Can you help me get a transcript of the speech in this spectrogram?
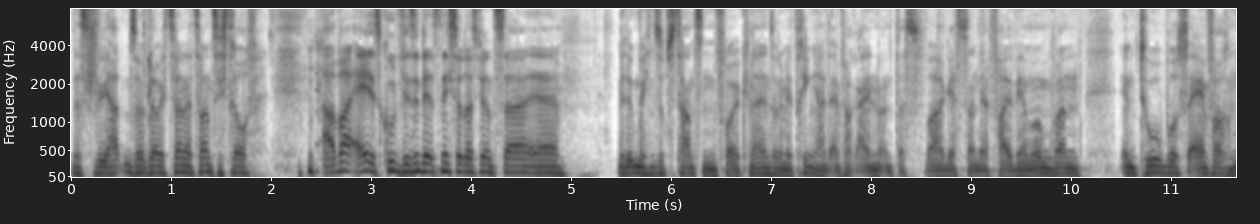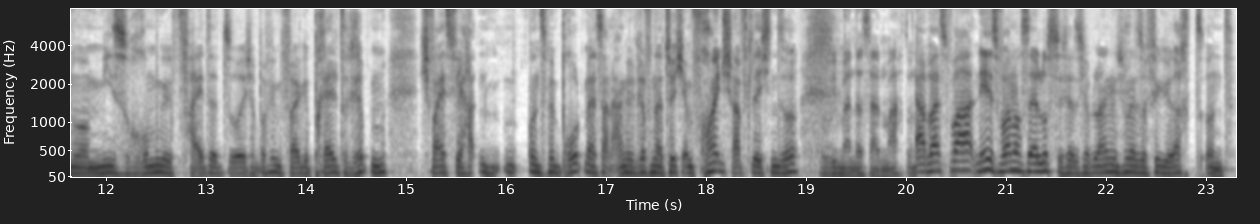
Das, wir hatten so, glaube ich, 220 drauf. Aber ey, ist gut, wir sind jetzt nicht so, dass wir uns da äh, mit irgendwelchen Substanzen voll knallen, sondern wir trinken halt einfach ein. Und das war gestern der Fall. Wir haben irgendwann im Tourbus einfach nur mies rumgefeitet. So, ich habe auf jeden Fall geprellt Rippen. Ich weiß, wir hatten uns mit Brotmessern angegriffen, natürlich im Freundschaftlichen so. So wie man das halt macht. Aber es war, nee, es war noch sehr lustig. Also ich habe lange nicht mehr so viel gelacht und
